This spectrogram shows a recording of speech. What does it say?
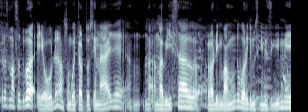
Terus maksud gua ya udah langsung gue celtusin aja. Nggak nggak bisa loading panggung tuh baru jam segini segini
